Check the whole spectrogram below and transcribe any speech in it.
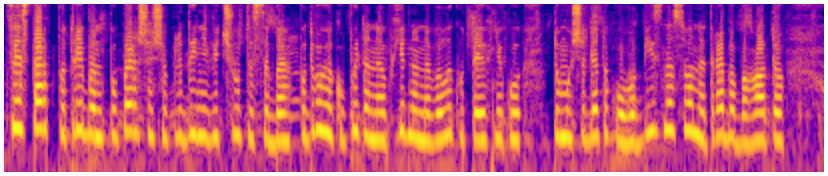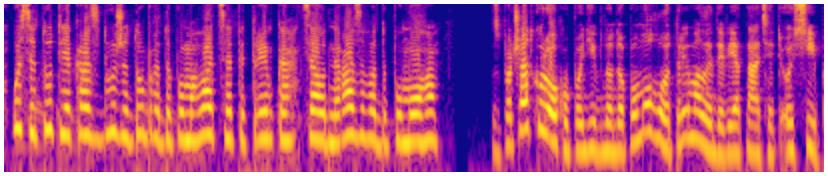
Цей старт потрібен, по-перше, щоб людині відчути себе. По-друге, купити необхідну невелику техніку, тому що для такого бізнесу не треба багато. Ось і тут якраз дуже добре допомогла ця підтримка, ця одноразова допомога. З початку року подібну допомогу отримали 19 осіб.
